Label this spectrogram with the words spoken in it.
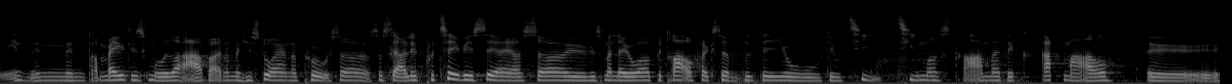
en, en, en dramatisk måde at arbejde med historierne på, så, så særligt på tv-serier, så øh, hvis man laver bedrag for eksempel, det er jo, det er jo 10 timers drama, det er ret meget. Øh,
